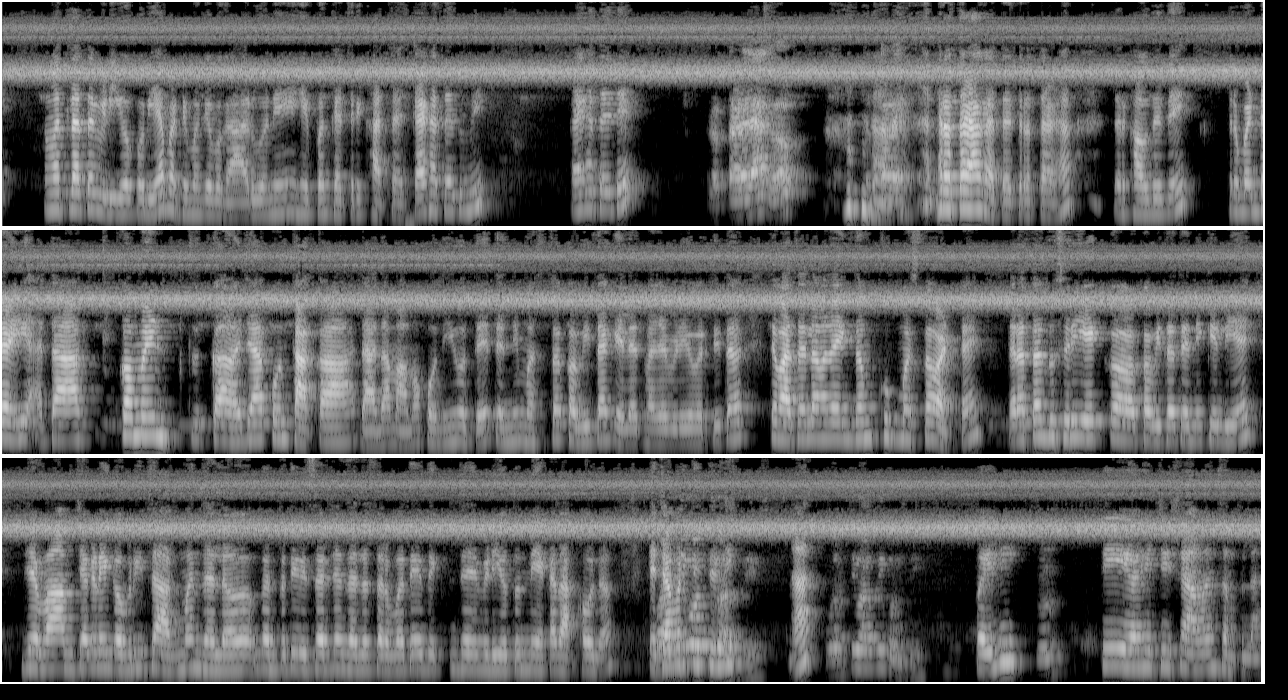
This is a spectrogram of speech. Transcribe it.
म्हटलं आता व्हिडिओ करूया पाठीमागे बघा आरू आणि हे पण काहीतरी खात आहेत काय खाताय तुम्ही? काय खाताय ते? रताळा खातायत रताळा. तर खाऊ दे ते. तर मंडळी आता कमेंट का ज्या कोण काका दादा मामा कोणीही होते त्यांनी मस्त कविता केल्यात माझ्या व्हिडिओवरती. तर ते वाचायला मला एकदम खूप मस्त वाटतंय. तर आता दुसरी एक कविता त्यांनी केली आहे. जेव्हा आमच्याकडे गौरीचं आगमन झालं गणपती विसर्जन झालं सर्व ते जे- व्हिडिओतून मी एका दाखवलं त्याच्यावरती त्यांनी कोणती? पहिली. ती ह्याची श्रावण संपला.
